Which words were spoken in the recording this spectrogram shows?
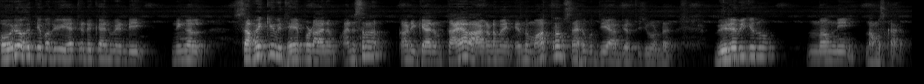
പൗരോഹിത്യ പദവി ഏറ്റെടുക്കാൻ വേണ്ടി നിങ്ങൾ സഭയ്ക്ക് വിധേയപ്പെടാനും അനുസരണം കാണിക്കാനും തയ്യാറാകണമേ എന്ന് മാത്രം സ്നേഹബുദ്ധിയെ അഭ്യർത്ഥിച്ചുകൊണ്ട് വിരമിക്കുന്നു. നന്ദി നമസ്കാരം.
